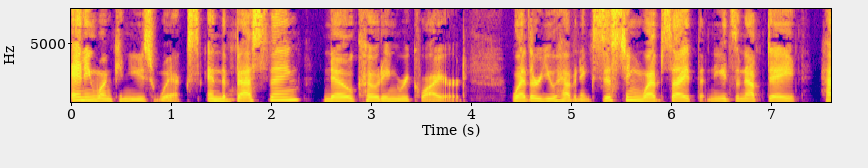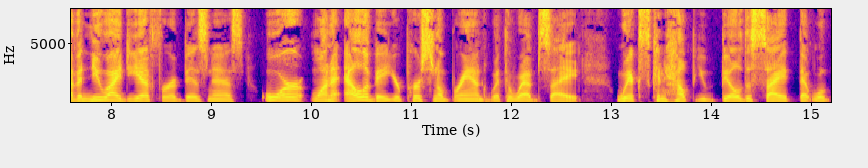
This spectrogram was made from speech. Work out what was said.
Anyone can use Wix. And the best thing, no coding required. Whether you have an existing website that needs an update, have a new idea for a business, or want to elevate your personal brand with a website, Wix can help you build a site that will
